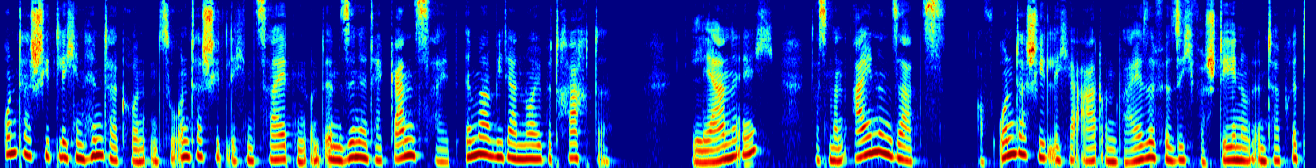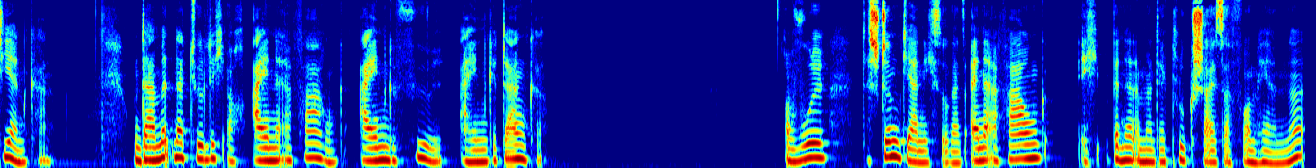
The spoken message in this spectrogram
unterschiedlichen Hintergründen zu unterschiedlichen Zeiten und im Sinne der Ganzheit immer wieder neu betrachte, lerne ich, dass man einen Satz auf unterschiedliche Art und Weise für sich verstehen und interpretieren kann. Und damit natürlich auch eine Erfahrung, ein Gefühl, ein Gedanke. Obwohl, das stimmt ja nicht so ganz. Eine Erfahrung, ich bin dann immer der Klugscheißer vorm Herrn, ne?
